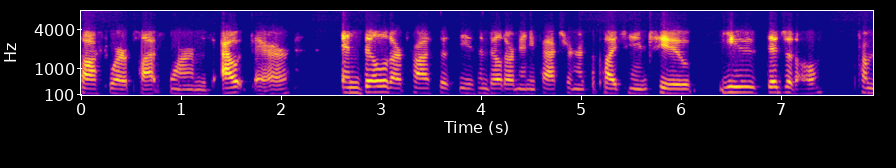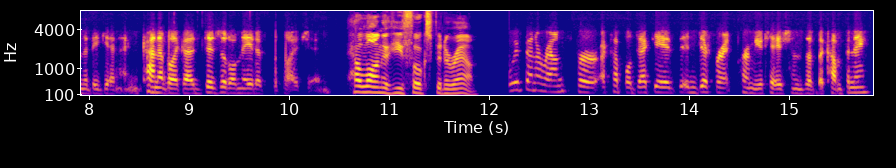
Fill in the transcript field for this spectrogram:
software platforms out there and build our processes and build our manufacturing or supply chain to use digital from the beginning, kind of like a digital native supply chain. How long have you folks been around? We've been around for a couple decades in different permutations of the company.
